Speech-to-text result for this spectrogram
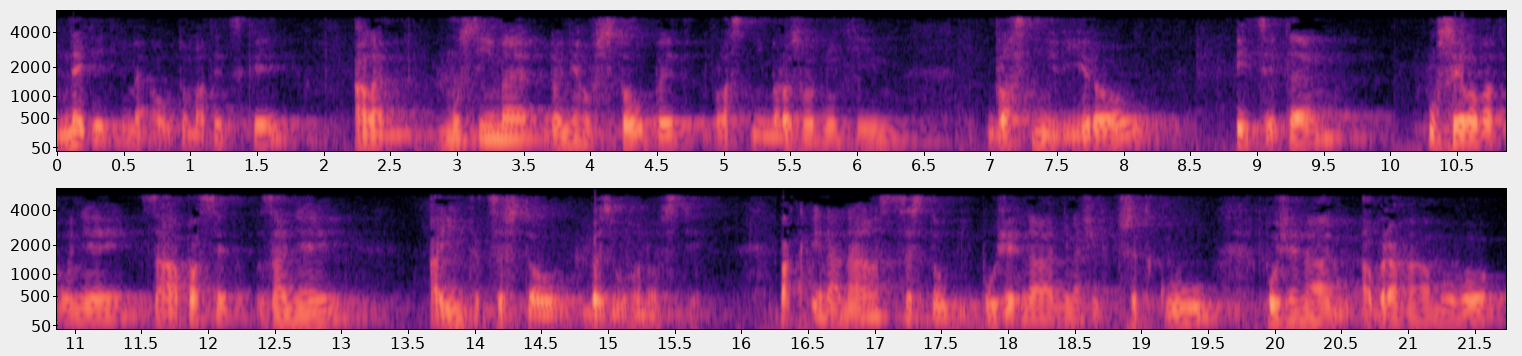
nedědíme automaticky, ale musíme do něho vstoupit vlastním rozhodnutím, vlastní vírou i citem, usilovat o něj, zápasit za něj a jít cestou bezúhonosti. Pak i na nás se stoupí požehnání našich předků, požehnání Abrahamovo,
